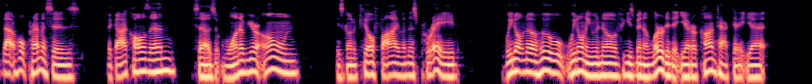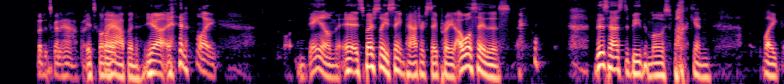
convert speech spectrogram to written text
that whole premise is the guy calls in, says one of your own is going to kill five in this parade. We don't know who. We don't even know if he's been alerted it yet or contacted it yet. but it's gonna happen. It's going to happen. Yeah, and I'm like, damn. Especially St. Patrick's Day parade. I will say this: this has to be the most fucking like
